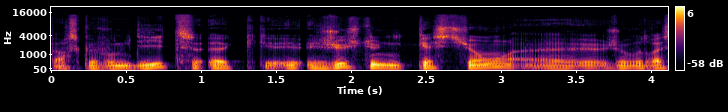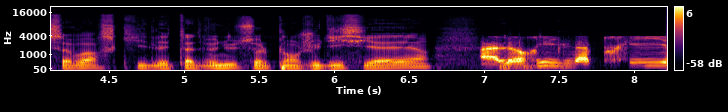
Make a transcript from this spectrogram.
Parce que vous me dites, euh, juste une question, euh, je voudrais savoir ce qu'il est advenu sur le plan judiciaire. Alors, il a pris 15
